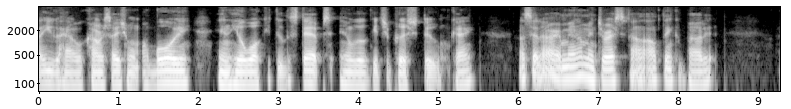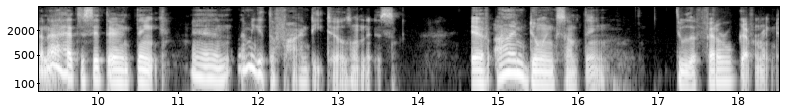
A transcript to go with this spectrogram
you can have a conversation with my boy and he'll walk you through the steps and we'll get you pushed through. Okay. I said, all right, man, I'm interested. I'll, I'll think about it. And I had to sit there and think, man, let me get the fine details on this. If I'm doing something through the federal government,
